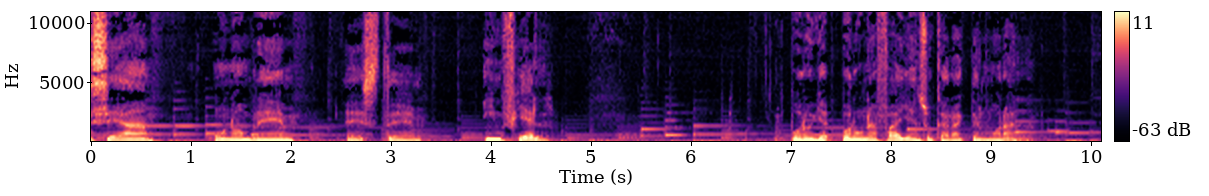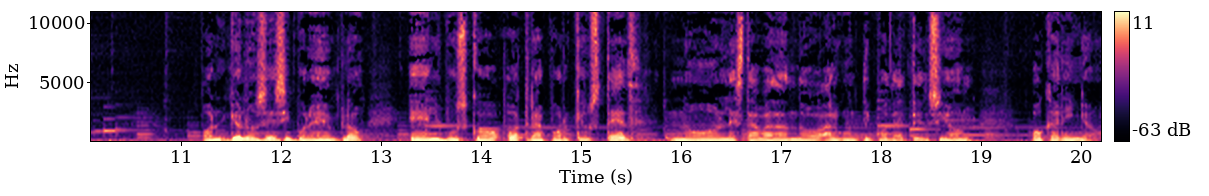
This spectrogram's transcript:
sea un hombre este infiel por, una falla en su carácter moral. O yo no sé si, por ejemplo, él buscó otra porque usted no le estaba dando algún tipo de atención o cariño,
